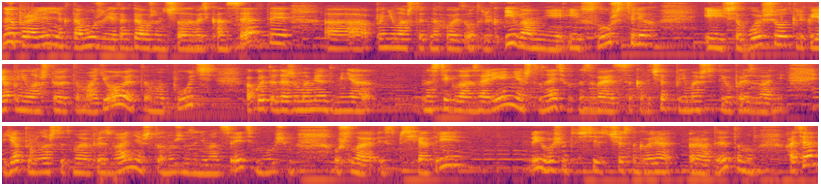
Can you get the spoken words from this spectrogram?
Ну и параллельно к тому же я тогда уже начала давать концерты, а, поняла, что это находит отклик и во мне, и в слушателях, и все больше отклика. Я поняла, что это мое, это мой путь. В какой-то даже момент меня настигло озарение, что, знаете, вот называется, когда человек понимает, что это его призвание. И я поняла, что это мое призвание, что нужно заниматься этим. И, в общем, ушла из психиатрии, и, в общем-то, честно говоря, рада этому. Хотя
